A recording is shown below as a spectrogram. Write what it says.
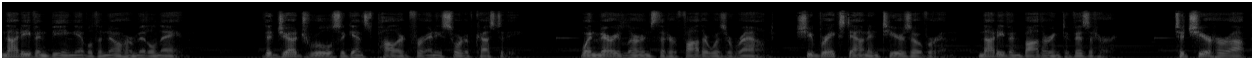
not even being able to know her middle name. The judge rules against Pollard for any sort of custody. When Mary learns that her father was around, she breaks down in tears over him, not even bothering to visit her. To cheer her up,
